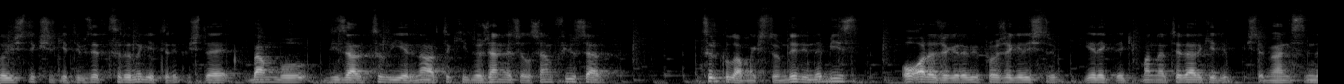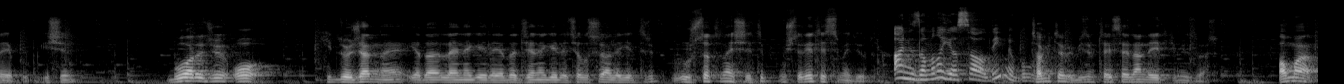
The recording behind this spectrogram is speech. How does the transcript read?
lojistik şirketi bize tırını getirip işte ben bu dizel tır yerine artık hidrojenle çalışan fuel cell tır kullanmak istiyorum dediğinde biz o araca göre bir proje geliştirip gerekli ekipmanları tedarik edip işte mühendisliğini de yapıp işin bu aracı o hidrojenle ya da LNG ile ya da CNG ile çalışır hale getirip ruhsatına işletip müşteriye teslim ediyorduk. Aynı zamanda yasal değil mi bunlar? Tabii tabii bizim TSE'den de yetkimiz var. Ama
